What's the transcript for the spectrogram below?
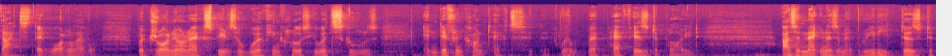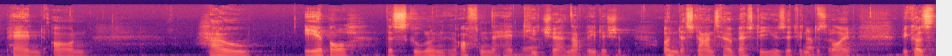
that at one level. But drawing on our experience of working closely with schools in different contexts where, where PEF is deployed, as a mechanism, it really does depend on how able the school and often the head yeah. teacher and that leadership understands how best to use it and deploy it. Because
